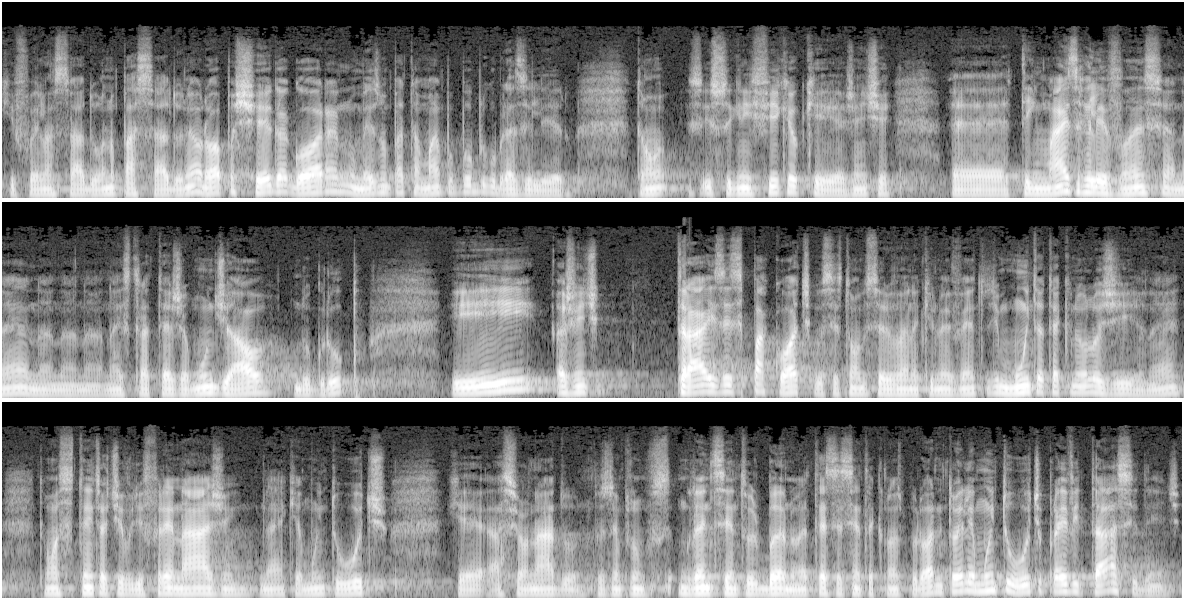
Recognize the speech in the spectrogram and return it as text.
que foi lançado ano passado na Europa chega agora no mesmo patamar para o público brasileiro. Então, isso significa o quê? A gente é, tem mais relevância né, na, na, na estratégia mundial do grupo e a gente traz esse pacote que vocês estão observando aqui no evento de muita tecnologia, né? Então, um assistente ativo de frenagem, né, que é muito útil, que é acionado, por exemplo, um, grande centro urbano até 60 km por hora, então ele é muito útil para evitar acidente.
